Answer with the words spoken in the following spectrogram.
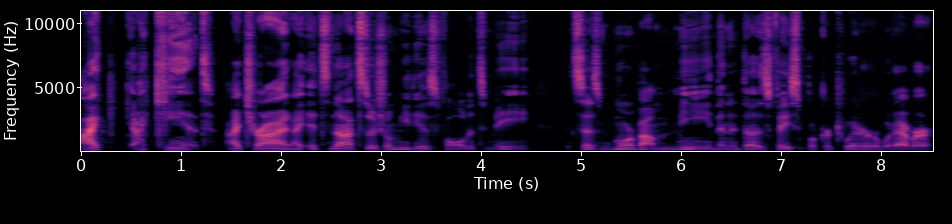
I I can't. I tried. I, it's not social media's fault. It's me. It says more about me than it does Facebook or Twitter or whatever.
